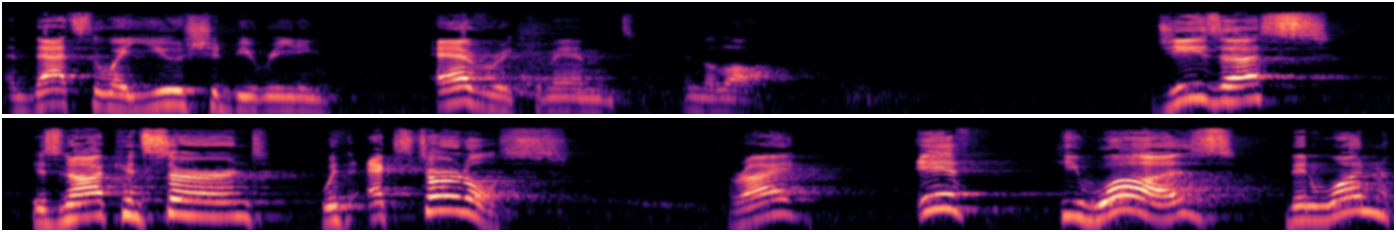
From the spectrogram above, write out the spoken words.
And that's the way you should be reading every commandment in the law. Jesus is not concerned with externals, right? If he was, then one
